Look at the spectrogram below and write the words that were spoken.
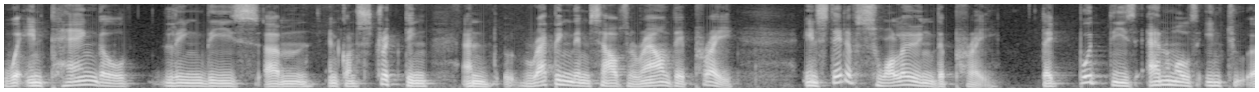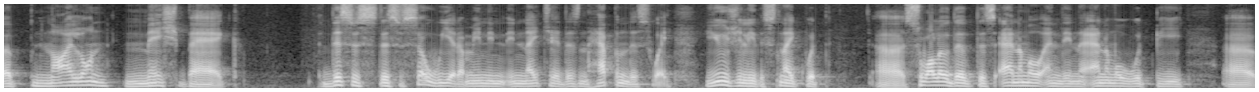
were entangling these um, and constricting and wrapping themselves around their prey, instead of swallowing the prey, they put these animals into a nylon mesh bag. This is, this is so weird. I mean, in, in nature, it doesn't happen this way. Usually, the snake would uh, swallow the, this animal, and then the animal would be uh,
